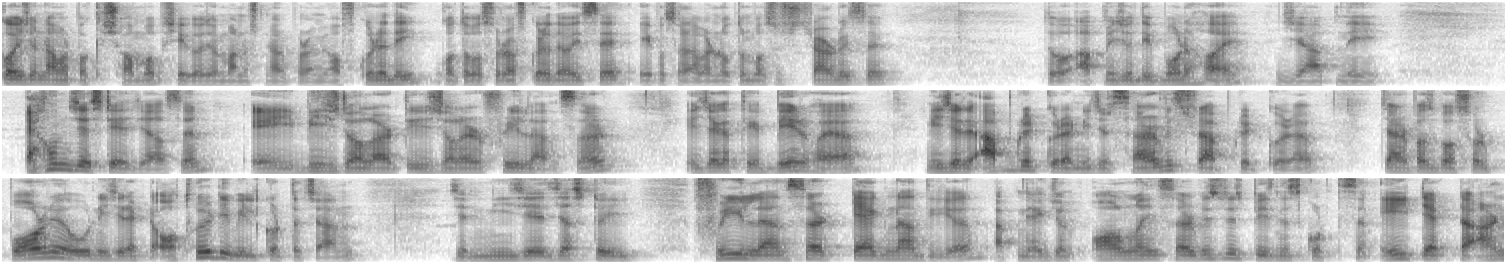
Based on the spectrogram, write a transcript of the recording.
কয়জন আমার পক্ষে সম্ভব, সেই কয়জন মানুষ নেওয়ার পর আমি অফ করে দিই। গত বছর অফ করে দেওয়া হয়েছে, এই বছর আবার নতুন বছর স্টার্ট হয়েছে। তো আপনি যদি মনে হয় যে আপনি এখন যে স্টেজে আছেন, এই বিশ ডলার তিরিশ ডলারের ফ্রিল্যান্সার এই জায়গা থেকে বের হয়ে, নিজের আপগ্রেড করে, নিজের সার্ভিসটা আপগ্রেড করে, চার পাঁচ বছর পরেও নিজের একটা অথরিটি বিল্ড করতে চান যে নিজে জাস্ট ওই ফ্রিল্যান্সার ট্যাগ না দিয়ে আপনি একজন অনলাইন সার্ভিস বিজনেস করতেছেন, এই ট্যাগটা আর্ন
